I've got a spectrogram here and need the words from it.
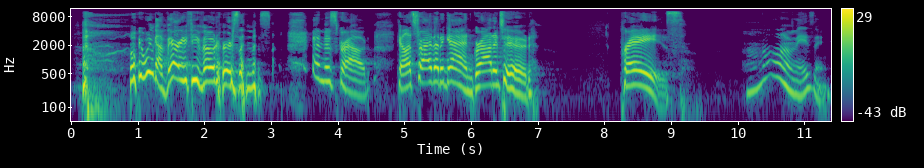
We've got very few voters in this, in this crowd. Okay, let's try that again. Gratitude. Praise. Ah, amazing.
